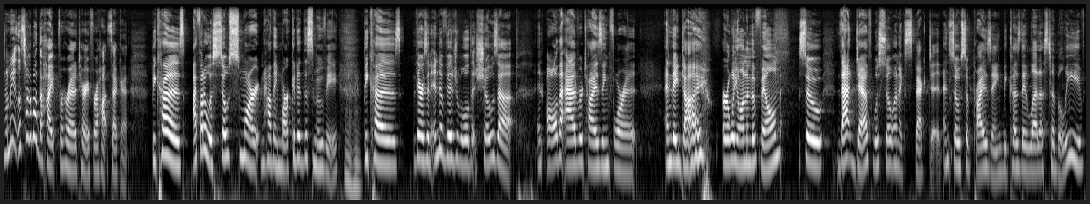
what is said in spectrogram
Let me let's talk about the hype for Hereditary for a hot second. Because I thought it was so smart in how they marketed this movie. Mm-hmm. Because there's an individual that shows up in all the advertising for it and they die early on in the film. So that death was so unexpected and so surprising because they led us to believe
